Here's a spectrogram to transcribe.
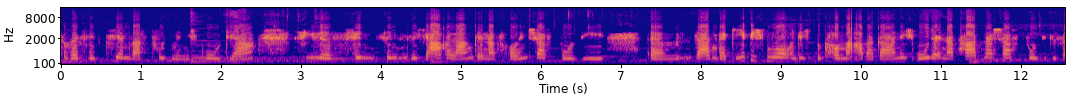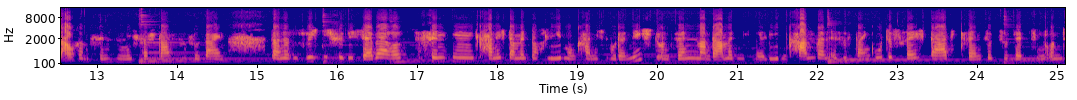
zu reflektieren, was tut mir nicht gut, ja. Viele finden, finden sich jahrelang in einer Freundschaft, wo sie ähm, sagen, da gebe ich nur und ich bekomme aber gar nicht. Oder in einer Partnerschaft, wo sie das auch empfinden, nicht verstanden zu sein. Dann ist es wichtig für sich selber herauszufinden, kann ich damit noch leben und kann ich oder nicht. Und wenn man damit nicht mehr leben kann, dann ist es dein gutes Recht, da die Grenze zu setzen. Und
